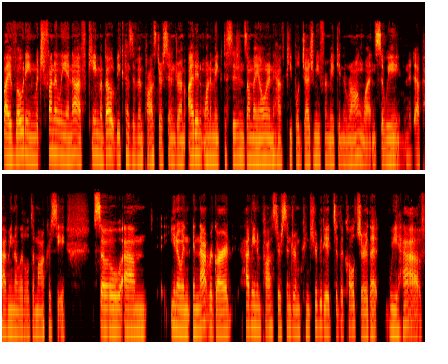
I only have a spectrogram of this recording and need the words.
by voting, which funnily enough came about because of imposter syndrome. I didn't want to make decisions on my own and have people judge me for making the wrong ones. So we mm. ended up having a little democracy. So um, you know, in in that regard, having imposter syndrome contributed to the culture that we have.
